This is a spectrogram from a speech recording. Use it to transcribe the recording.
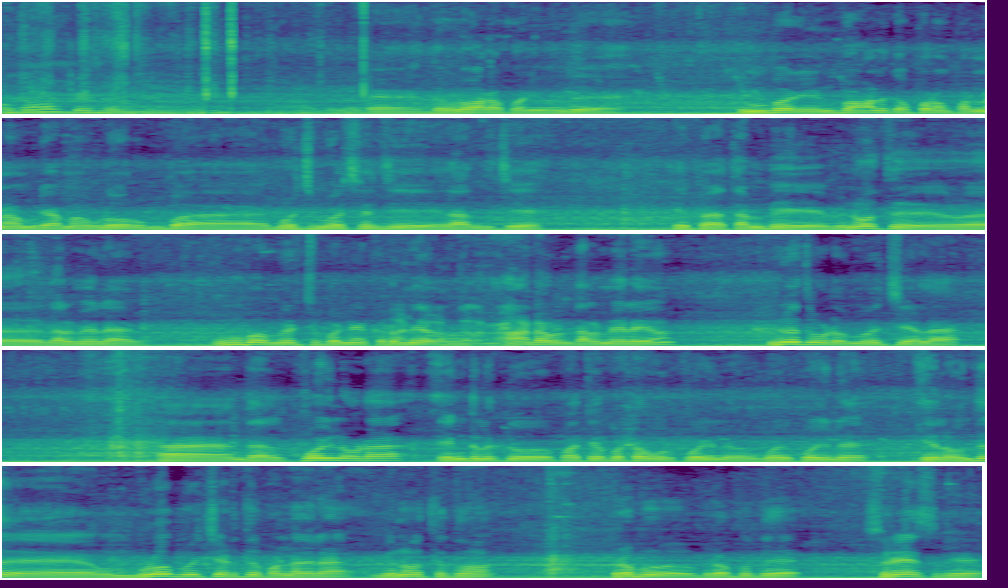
உங்களை மாதிரி பேசுகிறேன் இந்த உழவார பணி வந்து ரொம்ப ரொம்ப நாளுக்கு அப்புறம் பண்ண முடியாமல் இவ்வளோ ரொம்ப முயற்சி முயற்சி செஞ்சு இதாக இருந்துச்சு. இப்போ தம்பி வினோத் தலைமையில் ரொம்ப முயற்சி பண்ணி கடுமையாக ஆண்டவன் தலைமையிலையும் வினோத்தோட முயற்சியால் இந்த கோயிலோட எங்களுக்கு பாத்தியப்பட்ட ஒரு கோயில் கோ- கோயில். இதில் வந்து முழு முயற்சி எடுத்து பண்ணதில் வினோத்துக்கும் பிரபு பிரபுக்கு சுரேஷுக்கு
